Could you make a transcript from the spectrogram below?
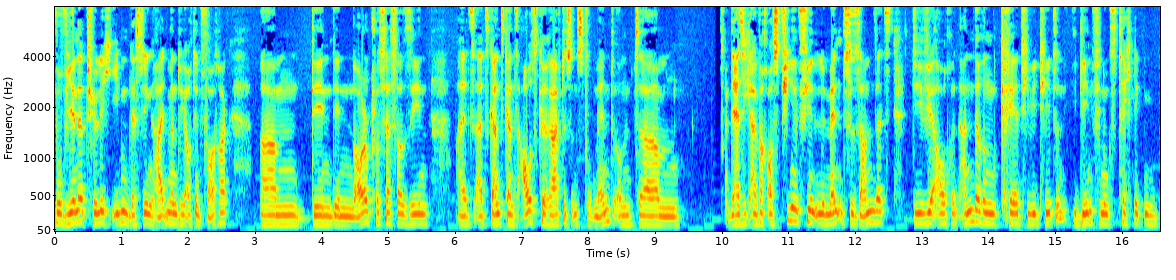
wo wir natürlich eben, deswegen halten wir natürlich auch den Vortrag, ähm, den, den Neural Processor sehen als, als ganz, ganz ausgereiftes Instrument und ähm, der sich einfach aus vielen, vielen Elementen zusammensetzt, die wir auch in anderen Kreativitäts- und Ideenfindungstechniken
